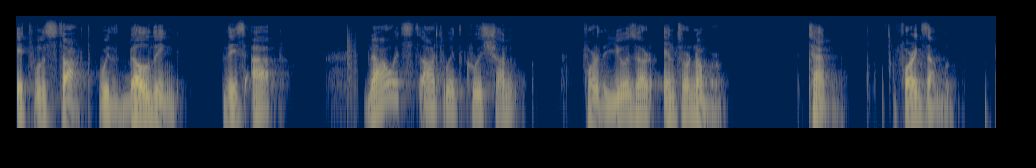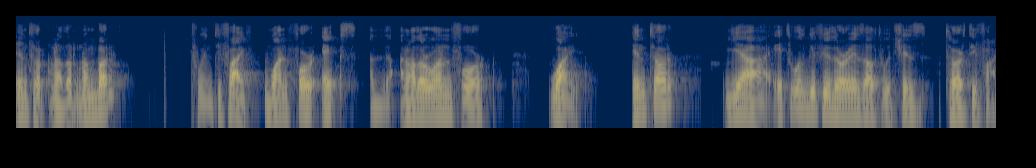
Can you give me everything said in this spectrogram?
It will start with building this app. Now it starts with question for the user enter number. 10. For example, enter another number, 25. One for x and another one for y. Enter, yeah, it will give you the result which is 35.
